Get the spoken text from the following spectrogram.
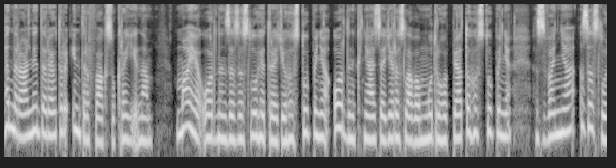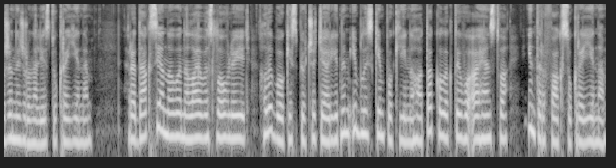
генеральний директор Інтерфакс Україна. Має орден за заслуги третього ступеня, орден князя Ярослава Мудрого п'ятого ступеня, звання заслужений журналіст України. Редакція новини Лай висловлюють глибокі співчуття рідним і близьким покійного та колективу агентства Інтерфакс Україна.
